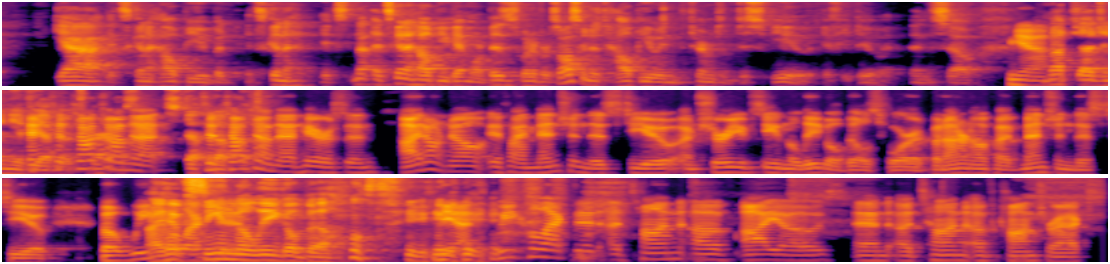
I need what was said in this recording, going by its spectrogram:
yeah, it's going to help you, but it's going to it's not it's going to help you get more business, whatever. It's also going to help you in terms of dispute if you do it. And so yeah. I'm not judging you if you And have to no touch on that, to touch on that, Harrison, I don't know if I mentioned this to you. I'm sure you've seen the legal bills for it, but I don't know if I've mentioned this to you. But we I have seen the legal bills. yeah, we collected a ton of IOs and a ton of contracts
